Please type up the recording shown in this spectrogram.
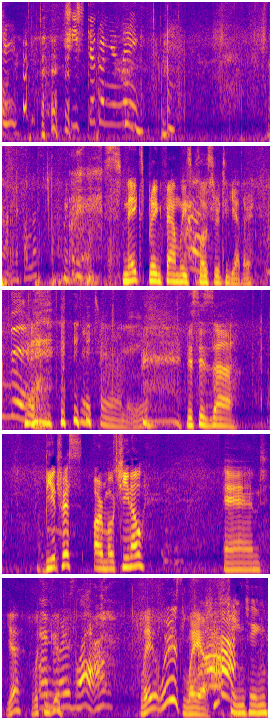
Chi. She's stuck on your leg. You want me to film this? Snakes bring families closer together. Literally. This is uh, Beatrice, our mochino. And yeah, looking And good. where's Leia? Leia, where is Leia? She's changing.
